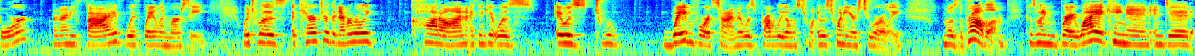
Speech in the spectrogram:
94 or 95 with Waylon Mercy, which was a character that never really caught on. I think it was it was tw- way before its time. It was probably almost 20, it was 20 years too early. Was the problem because when Bray Wyatt came in and did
